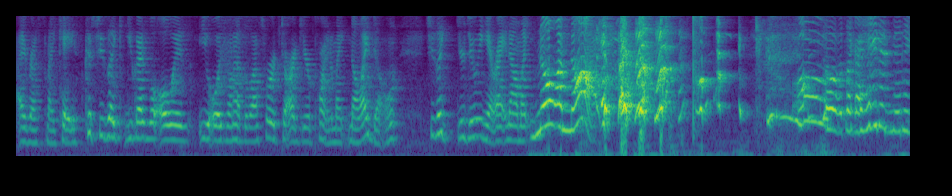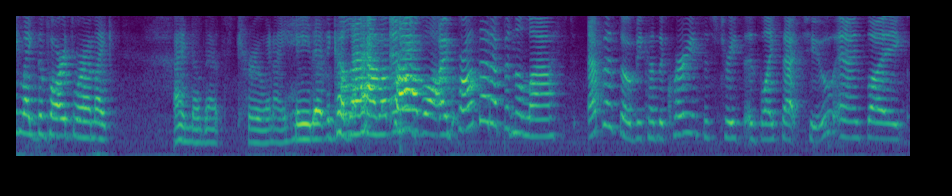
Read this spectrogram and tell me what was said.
I rest my case because she's like, you guys will always, you always want to have the last word to argue your point. I'm like, no, I don't. She's like, you're doing it right now. I'm like, no, I'm not. Oh. So it's like I hate admitting like the parts where I'm like, I know that's true and I hate it because I have a problem. I, I brought that up in the last episode because Aquarius's traits is like that too, and I was like,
